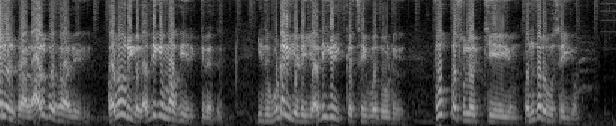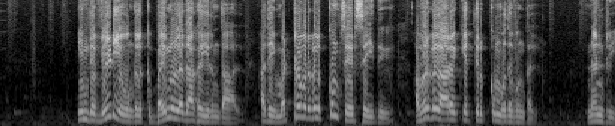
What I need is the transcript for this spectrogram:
ஏனென்றால் ஆல்கஹாலில் கலோரிகள் அதிகமாக இருக்கிறது. இது உடல் எடையை அதிகரிக்க செய்வதோடு தூக்க சுழற்சியையும் தொந்தரவு செய்யும். இந்த வீடியோ உங்களுக்கு பயனுள்ளதாக இருந்தால் அதை மற்றவர்களுக்கும் ஷேர் செய்து அவர்கள் ஆரோக்கியத்திற்கும் உதவுங்கள். நன்றி.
